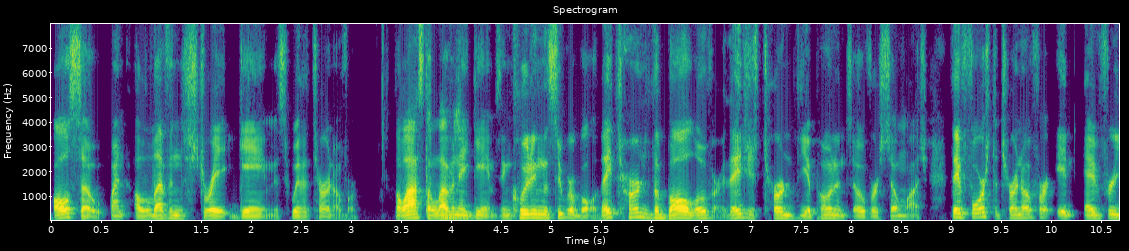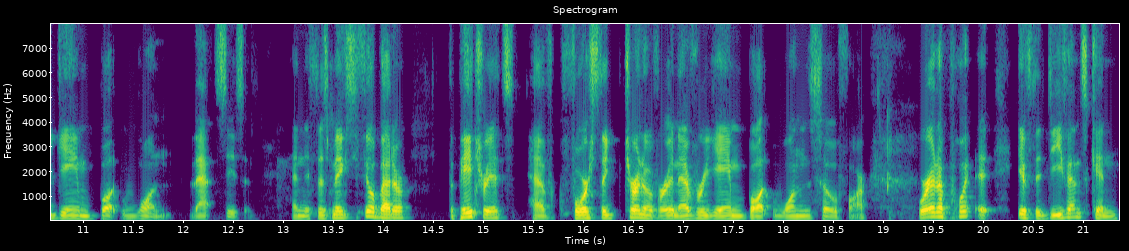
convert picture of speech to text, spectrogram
also went 11 straight games with a turnover. The last 11 8 games, including the Super Bowl, they turned the ball over. They just turned the opponents over so much. They forced a turnover in every game but one that season. And if this makes you feel better, the Patriots have forced the turnover in every game but one so far. We're at a point if the defense can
